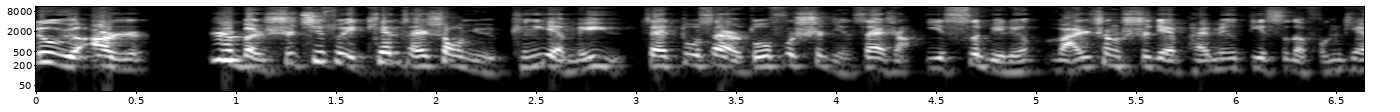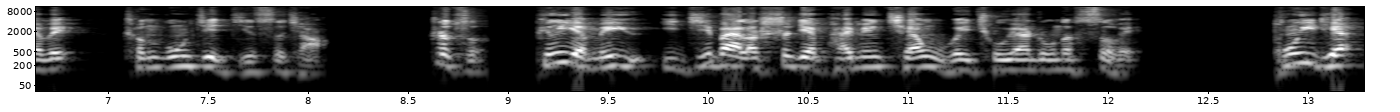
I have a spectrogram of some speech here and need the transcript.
六月二日，日本十七岁天才少女平野美宇在杜塞尔多夫世锦赛上以四比零完胜世界排名第四的冯天薇，成功晋级四强。至此，平野美宇已击败了世界排名前五位球员中的四位。同一天，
